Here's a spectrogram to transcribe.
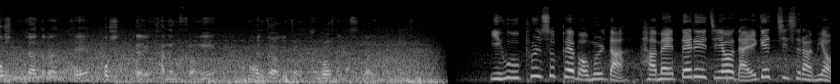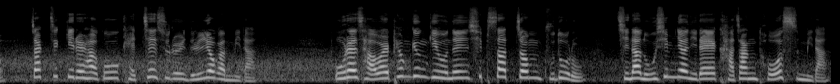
포식자들한테 포식될 가능성이 현저하게 좀 줄어들 수가 있는 거죠. 이후 풀숲에 머물다 밤에 때를 지어 날갯짓을 하며 짝짓기를 하고 개체 수를 늘려갑니다. 올해 4월 평균 기온은 14.9도로 지난 50년 이래 가장 더웠습니다.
